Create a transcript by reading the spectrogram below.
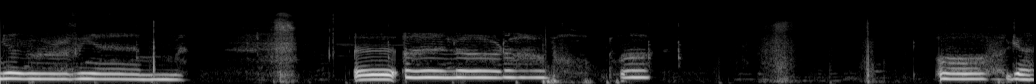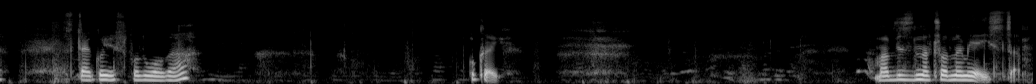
Ja już wiem. E, O, nie. Z tego jest podłoga. Okej. Ma wyznaczone miejsce.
